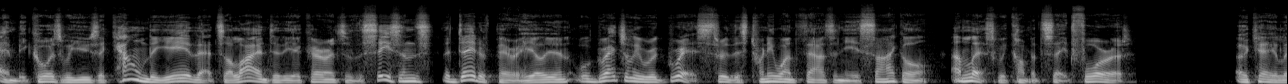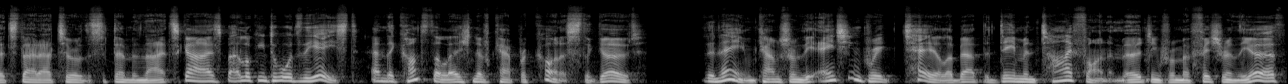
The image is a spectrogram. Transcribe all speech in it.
And because we use a calendar year that's aligned to the occurrence of the seasons, the date of perihelion will gradually regress through this 21,000 year cycle, unless we compensate for it. Okay, let's start our tour of the September night skies by looking towards the east and the constellation of Capricornus, the goat. The name comes from the ancient Greek tale about the demon Typhon emerging from a fissure in the earth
